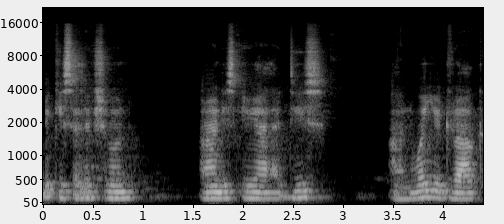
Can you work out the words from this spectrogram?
make a selection around this area like this. And when you drag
